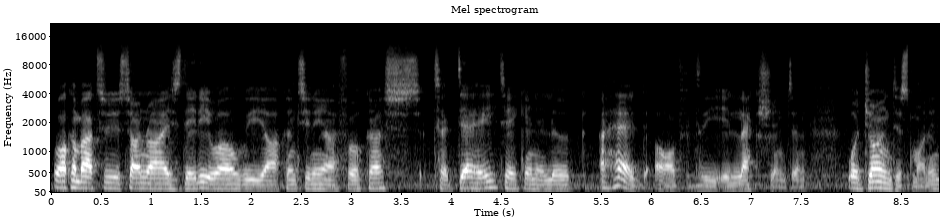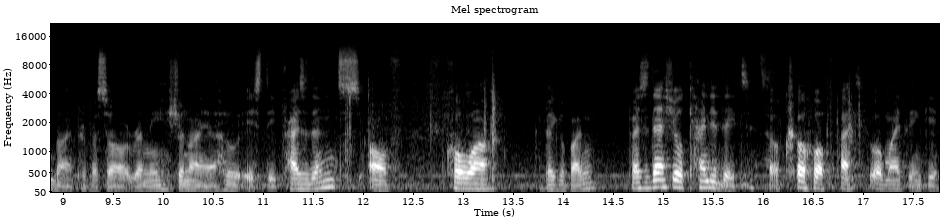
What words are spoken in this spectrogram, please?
Welcome back to Sunrise Daily. Well, we are continuing our focus today, taking a look ahead of the elections. And we're joined this morning by Professor Remi Sonaiya, who is the president of KOWA, beg your pardon, presidential candidate of KOWA Party. What am I thinking?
